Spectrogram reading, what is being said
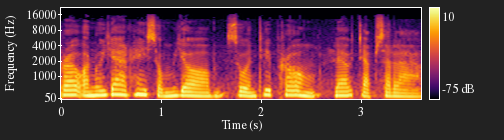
เราอนุญาตให้สมยอมส่วนที่พร่องแล้วจับสลาก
